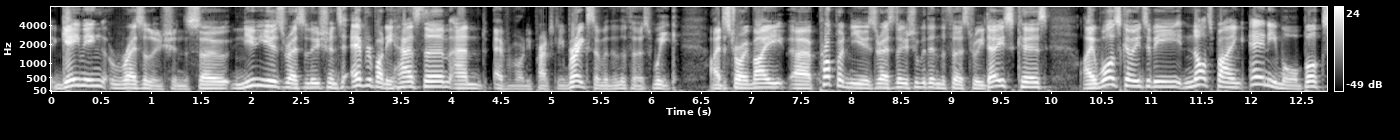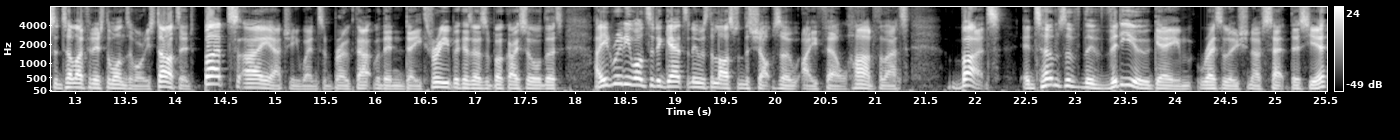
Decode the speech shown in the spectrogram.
gaming resolutions. So, New Year's resolutions, everybody has them, and everybody practically breaks them within the first week. I destroyed my uh, proper New Year's resolution within the first three days because I was going to be not buying any more books until I finished the ones I've already started. But I actually went and broke that within day three because there's a book I saw that I really wanted to get, and it was the last from the shop, so I fell hard for that. But in terms of the video game resolution I've set this year,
